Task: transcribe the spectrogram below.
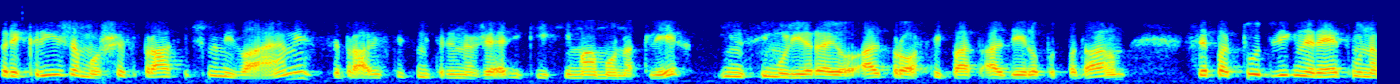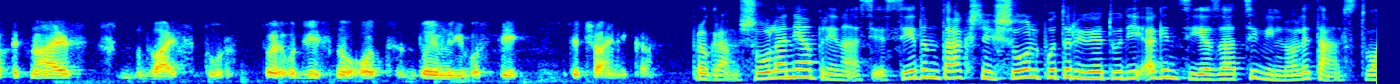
prekrižamo še s praktičnimi vajami, se pravi s tistimi trenažerji, ki jih imamo na tleh in simulirajo ali prosti pad ali delo pod padalom, se pa tu dvigne recimo na 15-20 ur. To je odvisno od dojemljivosti tečajnika. Program šolanja pri nas je sedem takšnih šol, potrjuje tudi Agencija za civilno letalstvo.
